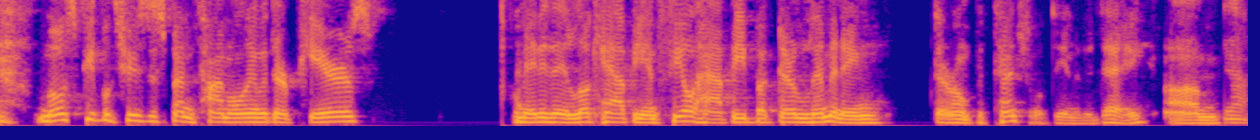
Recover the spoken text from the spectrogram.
most people choose to spend time only with their peers. Maybe they look happy and feel happy, but they're limiting their own potential at the end of the day. Um, yeah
